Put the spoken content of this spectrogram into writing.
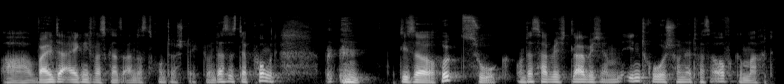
Ah, weil da eigentlich was ganz anderes drunter steckt. Und das ist der Punkt. Dieser Rückzug, und das habe ich, glaube ich, am Intro schon etwas aufgemacht,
